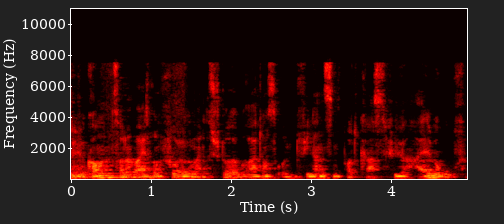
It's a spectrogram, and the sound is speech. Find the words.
herzlich willkommen zu einer weiteren Folge meines Steuerberatungs- und Finanzen-Podcasts für Heilberufe.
